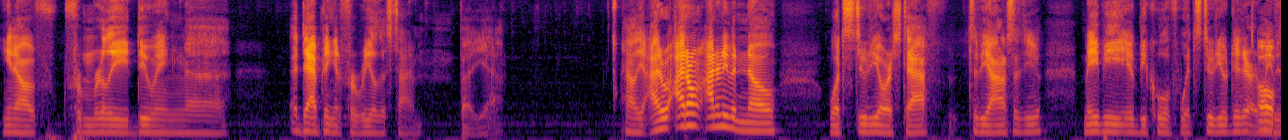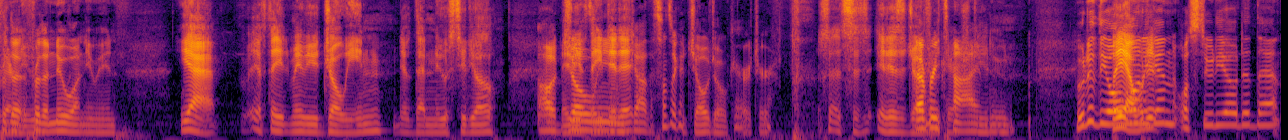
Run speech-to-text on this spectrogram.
you know, f- from really doing uh, adapting it for real this time. But yeah, hell yeah. I don't. I don't. I don't even know what studio or staff. To be honest with you, maybe it'd be cool if Wit Studio did it. Or Oh, maybe for the new- for the new one, you mean? yeah, if they maybe Joeen, if that new studio, Oh, Maybe if they did it- God, that sounds like a JoJo character. so it's, it is a Joeen Every time, dude. Who did the old yeah, one did- again? What studio did that?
